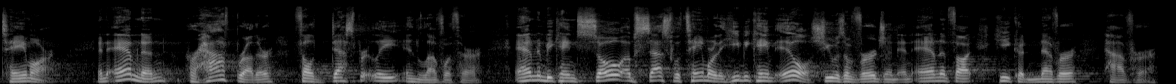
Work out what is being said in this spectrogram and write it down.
Tamar. And Amnon, her half brother, fell desperately in love with her. Amnon became so obsessed with Tamar that he became ill. She was a virgin, and Amnon thought he could never have her.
